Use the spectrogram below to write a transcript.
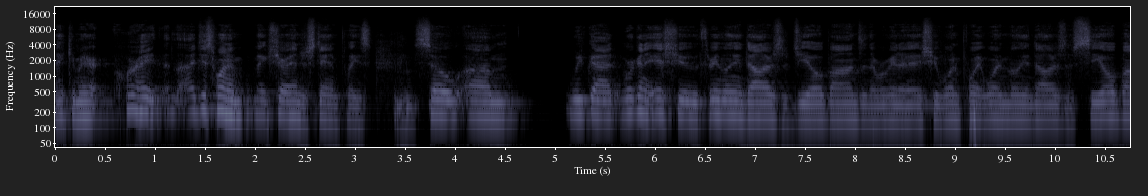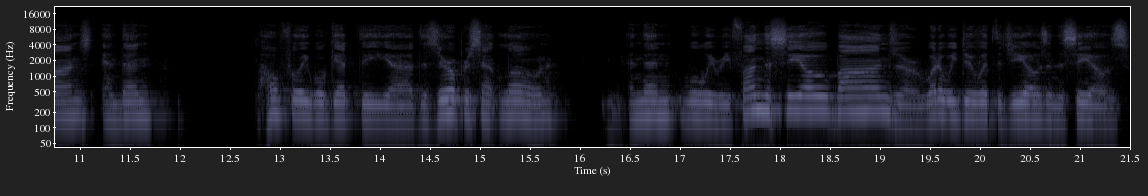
Thank you, Mayor. Jorge, I just want to make sure I understand, please. So um, we've got, we're going to issue $3 million of GO bonds, and then we're going to issue $1.1 million of CO bonds, and then hopefully we'll get the, uh, the 0% loan, and then will we refund the CO bonds, or what do we do with the GOs and the COs?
